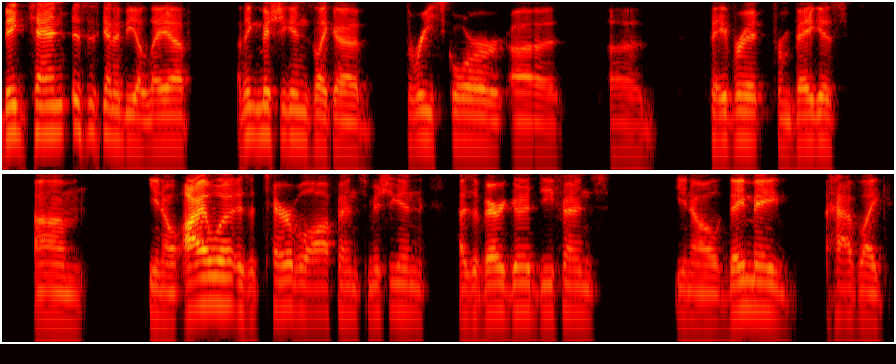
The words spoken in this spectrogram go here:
Big Ten, this is going to be a layup. I think Michigan's like a three score uh, uh, favorite from Vegas. Um, you know, Iowa is a terrible offense. Michigan has a very good defense. You know, they may have like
